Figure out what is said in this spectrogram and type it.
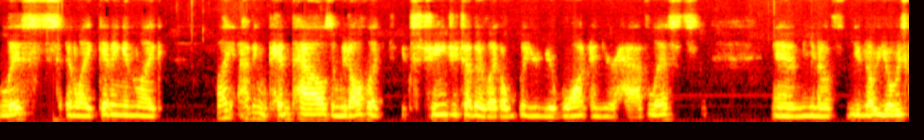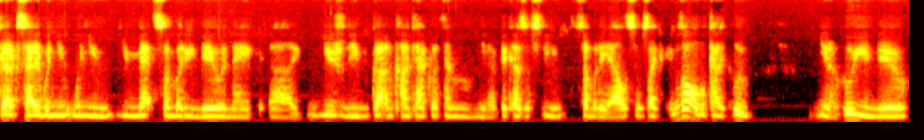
lists and like getting in like like having pen pals and we'd all like exchange each other like a, your, your want and your have lists. And you know you know you always got excited when you when you you met somebody new and they uh, usually you got in contact with them you know because of somebody else. It was like it was all kind of who you know who you knew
